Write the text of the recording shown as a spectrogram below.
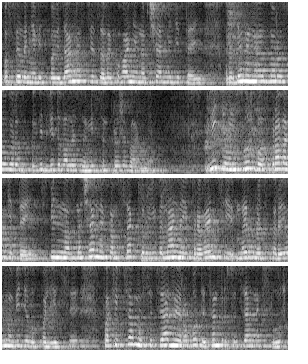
посилення відповідальності за виховання і навчання дітей. Родини неодноразово відвідувалися за місцем проживання. Відділом служби у справах дітей спільно з начальником сектору ювенальної превенції Миргородського районного відділу поліції, фахівцями соціальної роботи Центру соціальних служб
